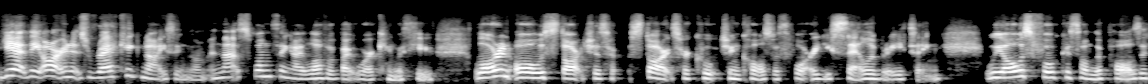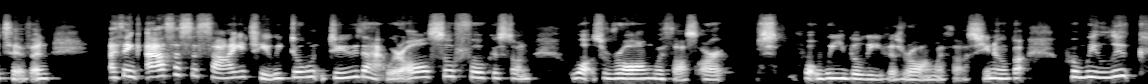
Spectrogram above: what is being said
Yeah, they are, and it's recognizing them. And that's one thing I love about working with you. Lauren always starts her, starts her coaching calls with what are you celebrating? We always focus on the positive. And I think as a society, we don't do that. We're all so focused on what's wrong with us or what we believe is wrong with us, you know. But when we look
